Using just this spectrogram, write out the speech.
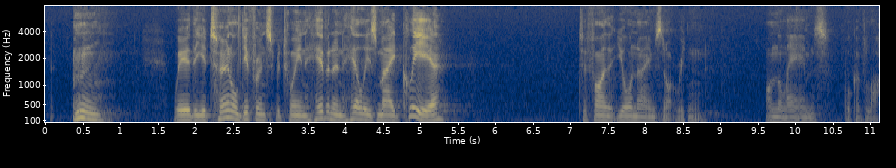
where the eternal difference between heaven and hell is made clear to find that your name's not written on the Lamb's book of life.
